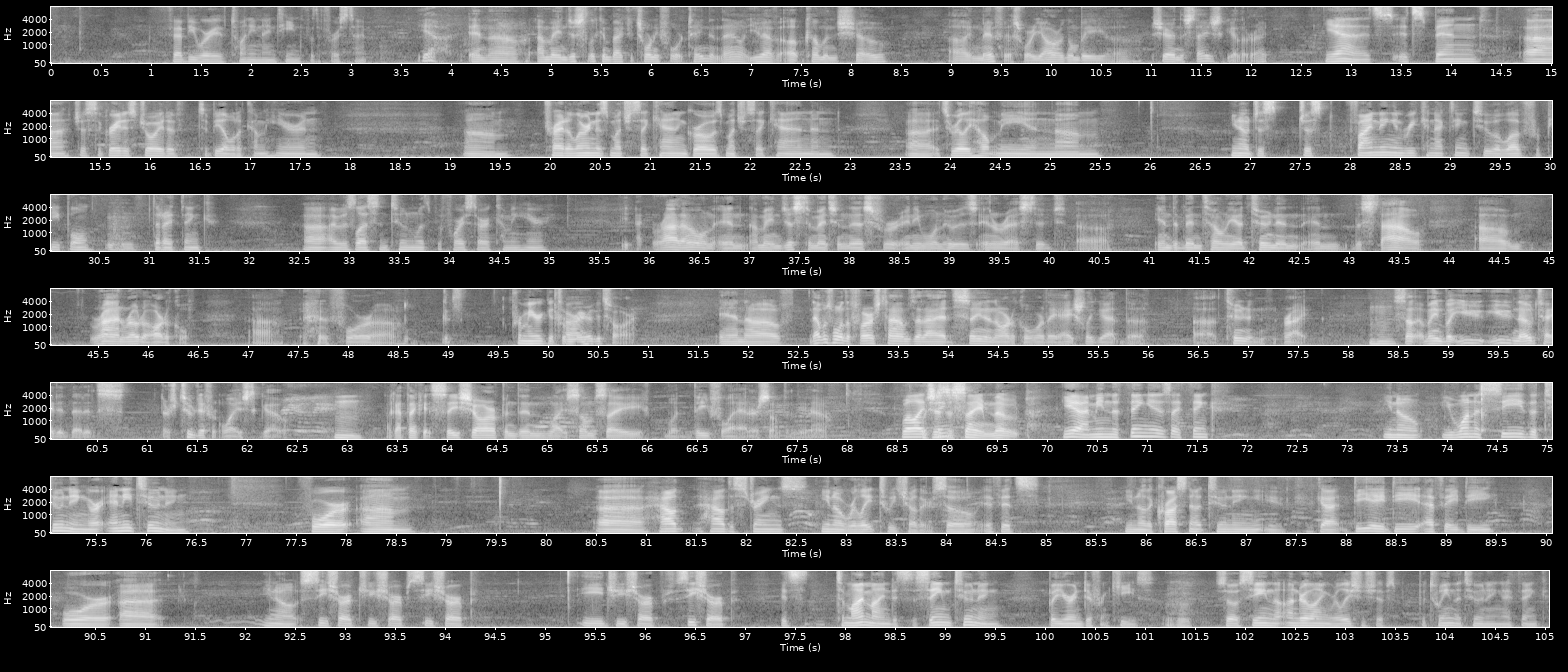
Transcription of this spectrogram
february of 2019 for the first time Yeah, and uh, I mean, just looking back to 2014 and now, you have an upcoming show uh, in Memphis where y'all are going to be uh, sharing the stage together, right? yeah it's it's been uh, just the greatest joy to to be able to come here and um, try to learn as much as I can and grow as much as I can and uh, it's really helped me in um, you know just just finding and reconnecting to a love for people Mm-hmm. that I think uh, I was less in tune with before I started coming here. Yeah, right on. And I mean, just to mention this for anyone who is interested uh, in the Bentonia tuning and the style, um, Ryan wrote an article uh, for uh, Premier Guitar. Premier Guitar. And uh, that was one of the first times that I had seen an article where they actually got the uh, tuning right. Mhm. So I mean, but you you notated that it's there's two different ways to go. Hmm. Like I think it's C sharp, and then like some say what D flat or something, you know, Well, I which think, is the same note. Yeah, I mean the thing is, I think you know you want to see the tuning or any tuning for um, uh, how how the strings you know relate to each other. So if it's you know the cross note tuning, you've, got D A D F A D, or uh, you know C sharp G sharp C sharp E G sharp C sharp. It's to my mind it's the same tuning, but you're in different keys. Mm-hmm. So seeing the underlying relationships between the tuning, I think,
